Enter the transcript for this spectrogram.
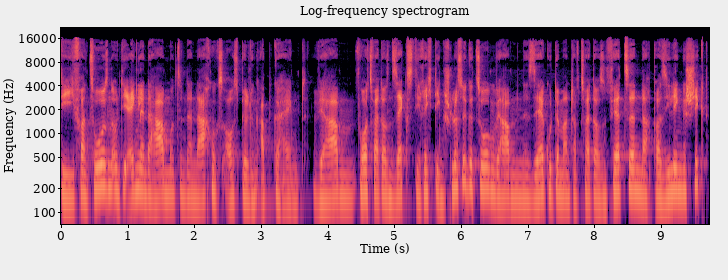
Die Franzosen und die Engländer haben uns in der Nachwuchsausbildung abgehängt. Wir haben vor 2006 die richtigen Schlüsse gezogen. Wir haben eine sehr gute Mannschaft 2014 nach Brasilien geschickt.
